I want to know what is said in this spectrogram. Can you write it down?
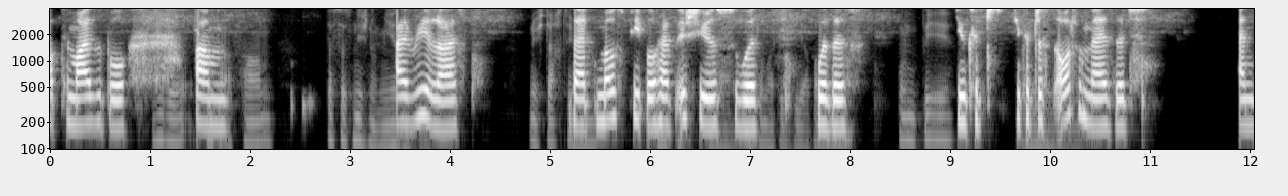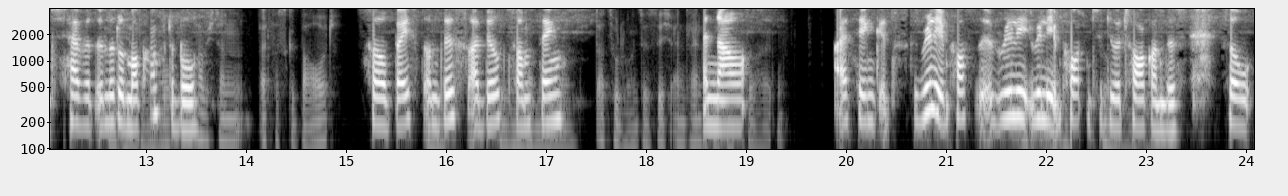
optimizable. Um, I realized that most people have issues with with this. You could you could just automate it and have it a little more comfortable. So based on this, I built something, and now I think it's really really really important to do a talk on this. So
